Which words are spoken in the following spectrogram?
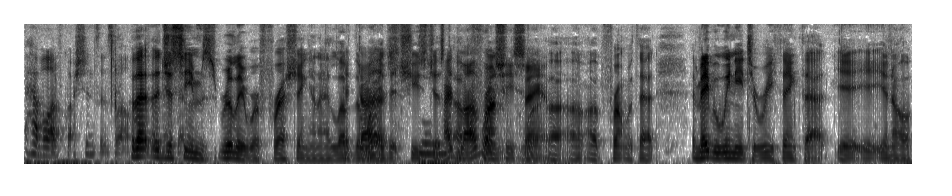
have a lot of questions as well. Well, that, that just sense. seems really refreshing, and I love It the way that she's just I up love what front, she's saying. Uh, uh, up front with that. And maybe we need to rethink that. You know,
